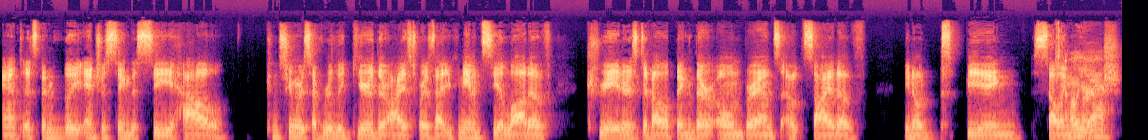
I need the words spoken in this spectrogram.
And it's been really interesting to see how consumers have really geared their eyes towards that. You can even see a lot of creators developing their own brands outside of, you know, just being selling oh, merch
